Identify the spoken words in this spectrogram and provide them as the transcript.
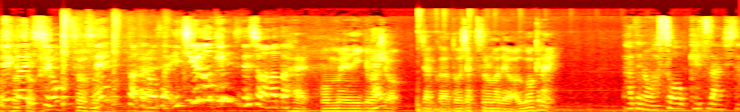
警戒しよう。ねそう立野さん、一流の刑事でしょあなた、はい。本命に行きましょう、ジャックが到着するまでは動けない。立野はそう決断した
